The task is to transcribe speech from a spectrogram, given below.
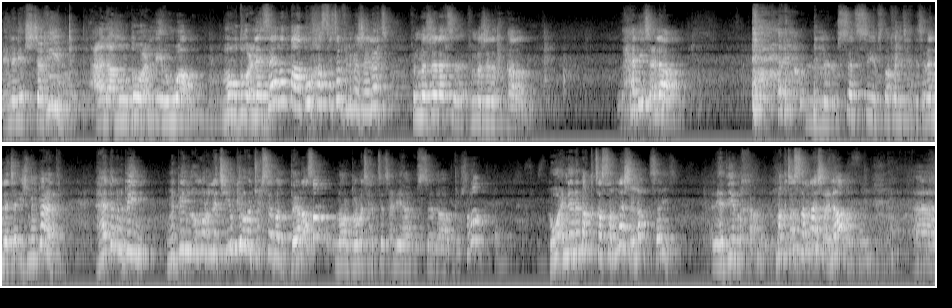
لأنني أشتغل على موضوع اللي هو موضوع لا زال طابو خاصة في المجالات في المجالات في المجالات القروية. الحديث على الأستاذ السي مصطفى اللي تحدث على النتائج من بعد. هذا من بين من بين الأمور التي يمكن أن تحسب للدراسة لربما تحدثت عليها الأستاذة بشرى هو أننا ما اقتصرناش على سليم هذه هي الأخرى ما اقتصرناش على آه،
